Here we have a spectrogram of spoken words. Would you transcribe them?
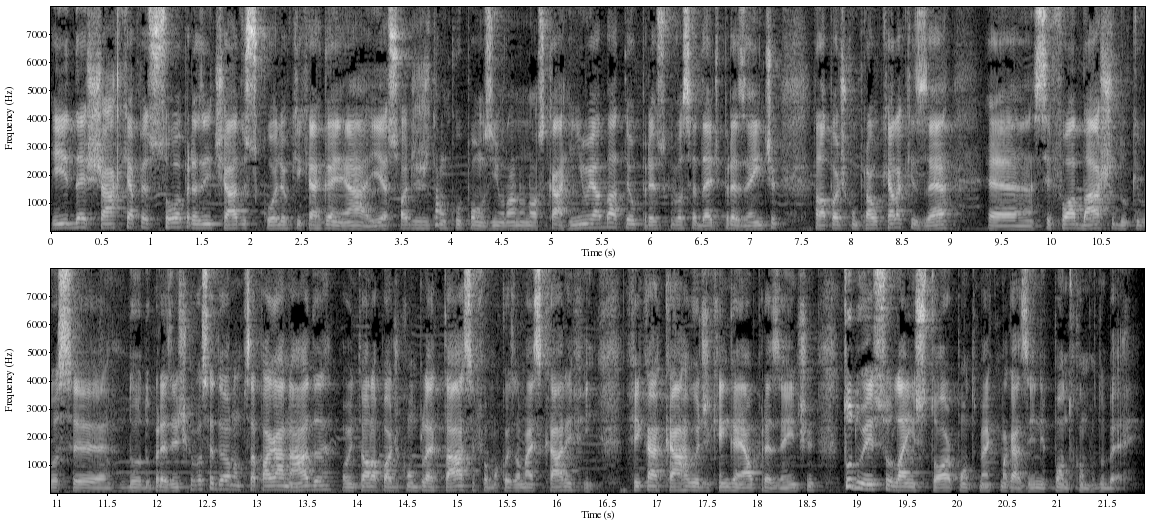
E deixar que a pessoa presenteada escolha o que quer ganhar. E é só digitar um cupomzinho lá no nosso carrinho e abater o preço que você der de presente. Ela pode comprar o que ela quiser. É, se for abaixo do que você do, do, presente que você deu, ela não precisa pagar nada, ou então ela pode completar se for uma coisa mais cara, enfim, fica a cargo de quem ganhar o presente. Tudo isso lá em store.macmagazine.com.br.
